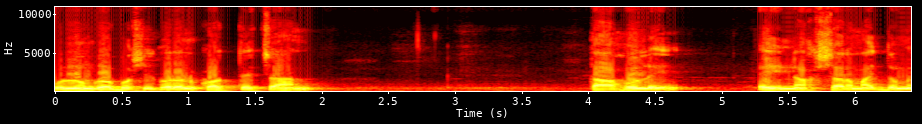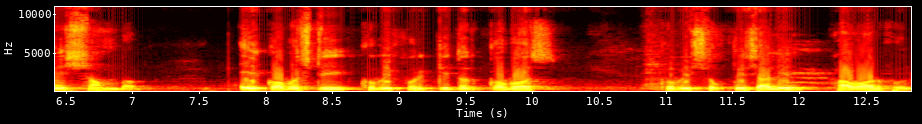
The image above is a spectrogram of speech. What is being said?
উলঙ্গ বশীকরণ করতে চান, তাহলে এই নকশার মাধ্যমে সম্ভব। এই কবচটি খুবই পরীক্ষিত কবচ, খুবই শক্তিশালী পাওয়ারফুল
